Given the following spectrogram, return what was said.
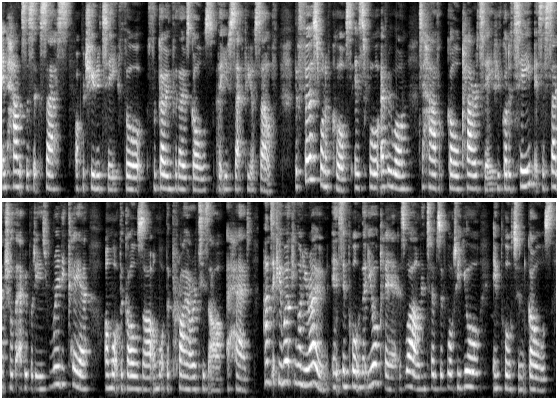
enhance the success opportunity for, for going for those goals that you've set for yourself. The first one, of course, is for everyone to have goal clarity. If you've got a team, it's essential that everybody is really clear on what the goals are and what the priorities are ahead. And if you're working on your own, it's important that you're clear as well in terms of what are your important goals.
